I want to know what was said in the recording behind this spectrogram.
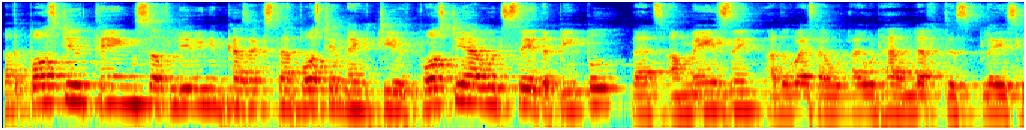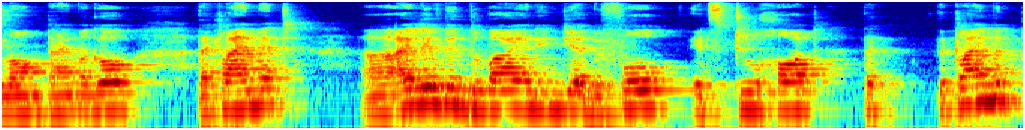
The positive things of living in Kazakhstan, positive, negative. Positive, I would say the people, that's amazing. Otherwise, I, I would have left this place long time ago. The climate, uh, I lived in Dubai and India before. It's too hot. The, the climate,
